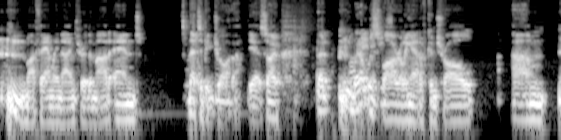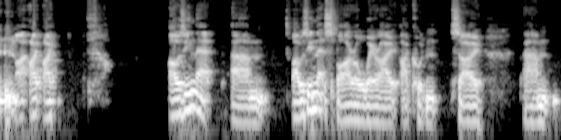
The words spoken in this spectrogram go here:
my family name through the mud, and that's a big driver. Yeah. So, but when it was spiraling out of control, um, I, I, I was in that um, I was in that spiral where I, I couldn't. So um,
